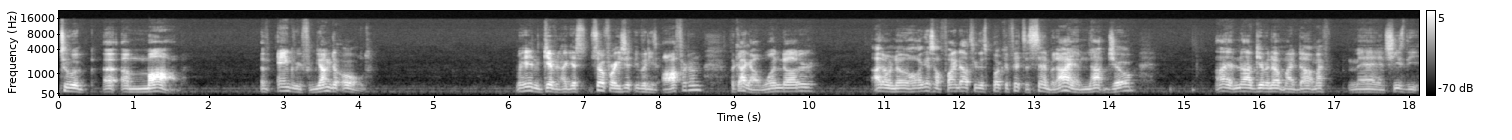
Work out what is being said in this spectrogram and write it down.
to a, a, a mob of angry from young to old. Well, he didn't give. I guess so far he's but he's offered them. Look, I got one daughter. I don't know. I guess I'll find out through this book if it's a sin. But I am not Job. I am not giving up my daughter. My man, she's the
